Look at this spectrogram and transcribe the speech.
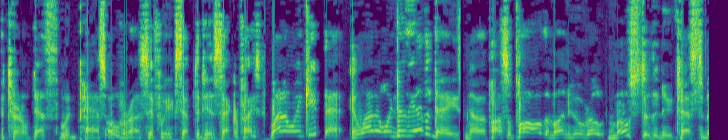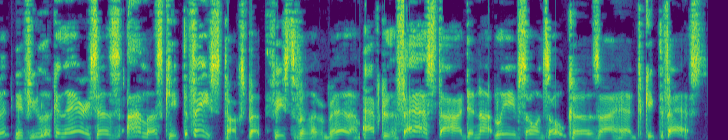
eternal death would pass over us if we accepted his sacrifice. Why don't we keep that? And why don't we do the other days? Now, Apostle Paul, the one who wrote most of the New Testament, if you look in there, he says, I must keep the feast. Talks about the feast of unleavened bread. After the fast, I did not leave so and so because I had to keep the fast.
